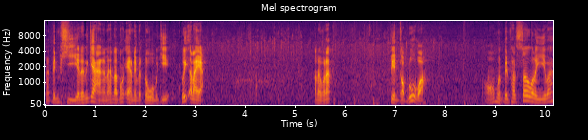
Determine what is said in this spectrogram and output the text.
มันเป็นผีอะไรทุกอย่างนะเราต้องแอบในประตูเมื่อกี้เฮ้ยอะไรอะอะไรวะนะเปลี่ยนกรอบรูปเหรอ อ๋อ เหมือนเป็นพัซเซิลอะไรอย่างงี้ปะ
